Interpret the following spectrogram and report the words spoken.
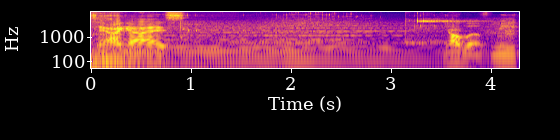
Say hi, guys. Y'all love me.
